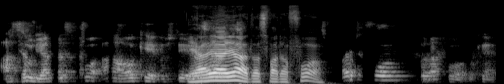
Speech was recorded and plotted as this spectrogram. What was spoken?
Ach so, die haben das vor. Ah, okay, verstehe. Ja, ja, ja, das war davor. Weiter vor. So davor, okay.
